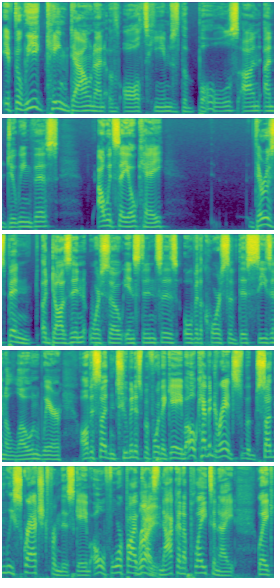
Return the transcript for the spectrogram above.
if the league came down on of all teams the Bulls on on doing this, I would say okay. There has been a dozen or so instances over the course of this season alone where all of a sudden, two minutes before the game, oh, Kevin Durant's suddenly scratched from this game. Oh, four or five right. guys not going to play tonight. Like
